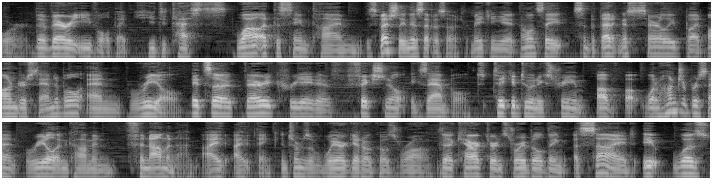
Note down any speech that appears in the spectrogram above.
for the very evil that he detests, while at the same time, especially in this episode, making it, I won't say sympathetic necessarily, but understandable and real. It's a very creative, fictional example to take it to an extreme of a 100% real and common phenomenon, I, I think, in terms of where Geto goes wrong. The character and story building aside, it was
